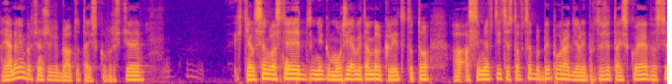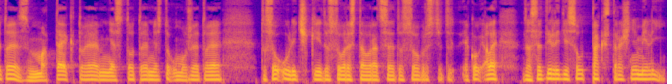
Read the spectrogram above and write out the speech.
A já nevím, proč jsem si vybral to Tajsko. Prostě chtěl jsem vlastně jít k moři, aby tam byl klid, toto a asi mě v té cestovce blbě poradili, protože Tajsko je, prostě to je zmatek, to je město, to je město u moře, to je, to jsou uličky, to jsou restaurace, to jsou prostě, to, jako, ale zase ty lidi jsou tak strašně milí,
